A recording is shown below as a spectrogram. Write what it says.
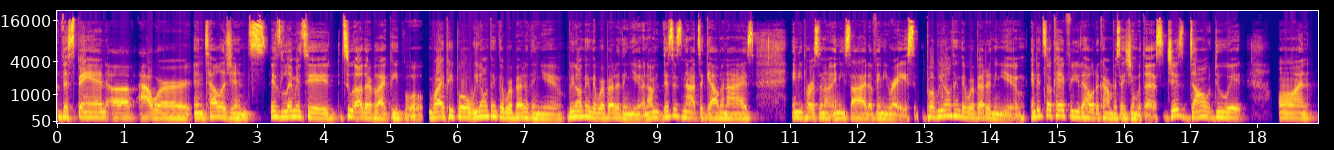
the span of our intelligence is limited to other black people. White people, we don't think that we're better than you. We don't think that we're better than you. And I'm this is not to galvanize any person on any side of any race, but we don't think that we're better than you. And it's okay for you to hold a conversation with us. Just don't do it on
